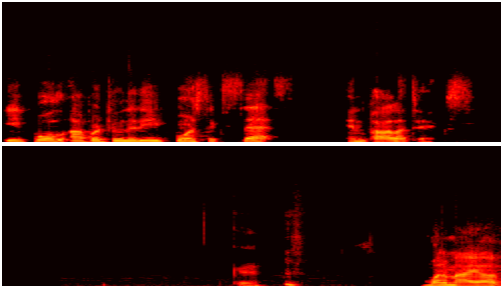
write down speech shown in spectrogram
equal opportunity for success in politics? Okay. one of my uh,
